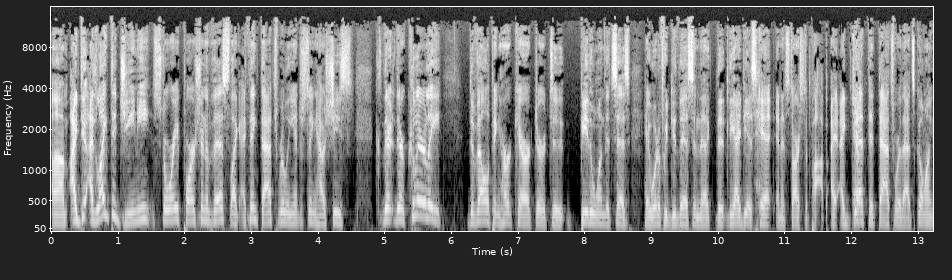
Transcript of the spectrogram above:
Um, I did, I like the Jeanie story portion of this. Like, I think that's really interesting. How she's, they're, they're clearly developing her character to be the one that says, "Hey, what if we do this?" And the the, the idea's hit and it starts to pop. I, I get that that's where that's going.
